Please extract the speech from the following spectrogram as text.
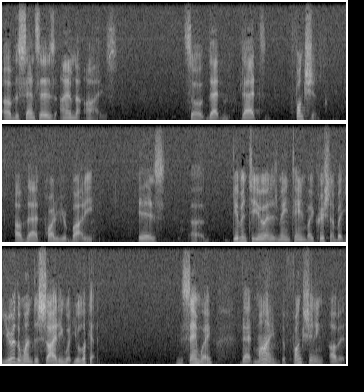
of the senses, I am the eyes. So that that function of that part of your body is uh, given to you and is maintained by Krishna, but you're the one deciding what you look at. In the same way, that mind, the functioning of it,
